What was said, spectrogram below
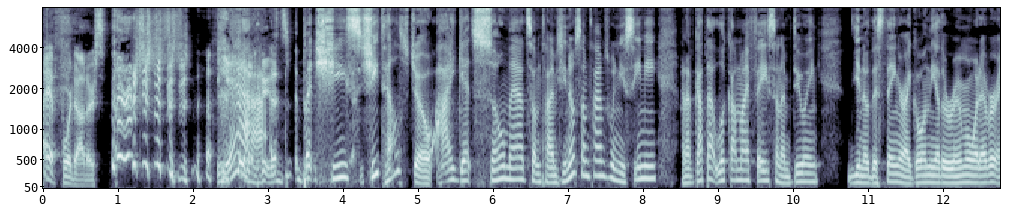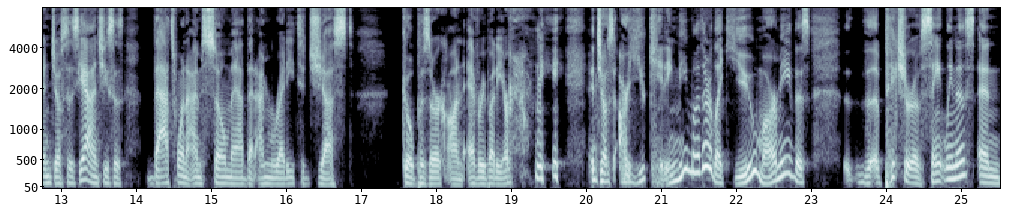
I have four daughters. Yeah. But she's she tells Jo, I get so mad sometimes. You know, sometimes when you see me and I've got that look on my face and I'm doing, you know, this thing or I go in the other room or whatever, and Jo says, Yeah. And she says, That's when I'm so mad that I'm ready to just go berserk on everybody around me. And Jo says, Are you kidding me, mother? Like you, Marmee, this the picture of saintliness and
